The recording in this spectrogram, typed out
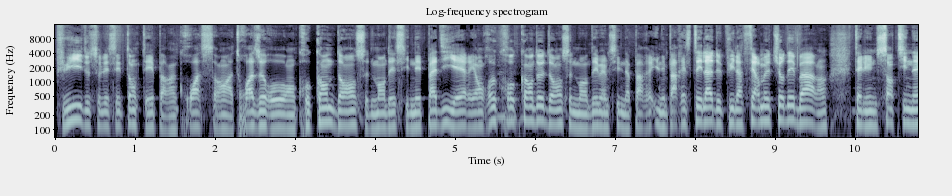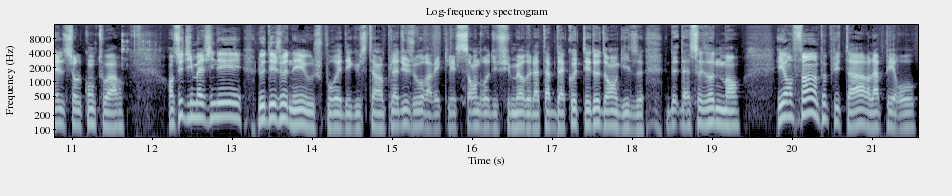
puis de se laisser tenter par un croissant à 3 euros en croquant dedans, se demander s'il n'est pas d'hier et en recroquant dedans, se demander même s'il n'est pas resté là depuis la fermeture des bars, hein, telle une sentinelle sur le comptoir. Ensuite, imaginez le déjeuner où je pourrais déguster un plat du jour avec les cendres du fumeur de la table d'à côté dedans, guise d'assaisonnement. Et enfin, un peu plus tard, l'apéro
